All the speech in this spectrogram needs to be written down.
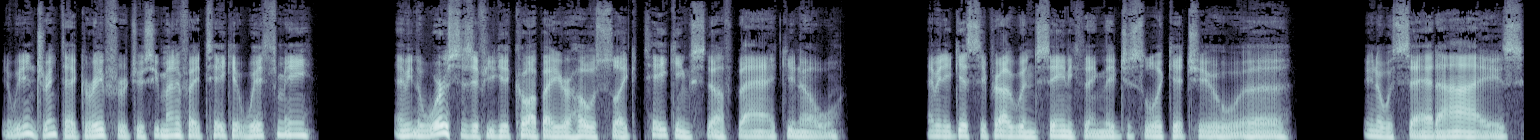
you know, we didn't drink that grapefruit juice. You mind if I take it with me? I mean, the worst is if you get caught by your hosts, like taking stuff back, you know. I mean, I guess they probably wouldn't say anything. They'd just look at you, uh, you know, with sad eyes.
